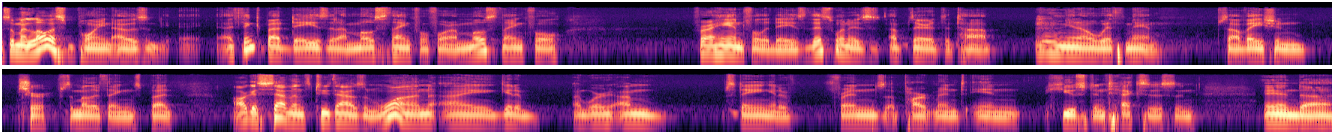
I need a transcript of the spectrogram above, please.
So my lowest point i was i think about days that i'm most thankful for. I'm most thankful for a handful of days. This one is up there at the top you know with man salvation Sure. some other things. But August seventh, two thousand one, I get a I'm, wor- I'm staying at a friend's apartment in Houston, Texas, and and uh,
